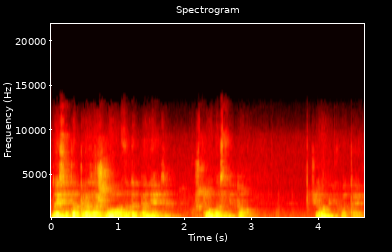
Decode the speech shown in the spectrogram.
Но если это произошло, вам надо понять, что у вас не то, чего вам не хватает.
